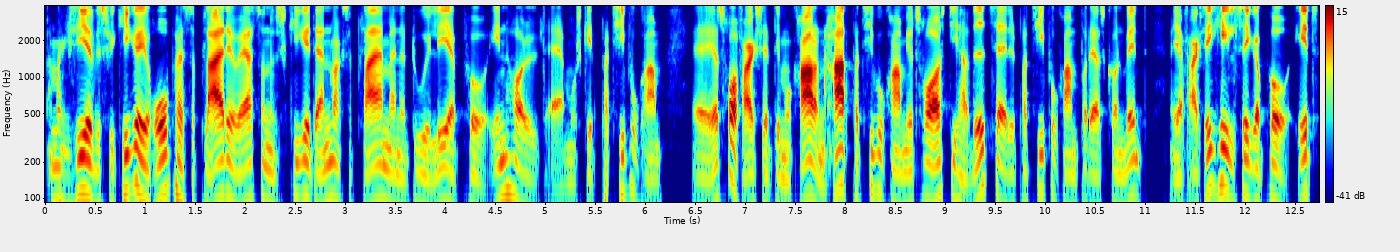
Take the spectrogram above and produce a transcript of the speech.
Og man kan sige, at hvis vi kigger i Europa, så plejer det jo at være sådan, at hvis vi kigger i Danmark, så plejer man at duellere på indholdet af måske et partiprogram. Øh, jeg tror faktisk, at demokraterne har et partiprogram. Jeg tror også, de har vedtaget et partiprogram på deres konvent. Men jeg er faktisk ikke helt sikker på, et,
